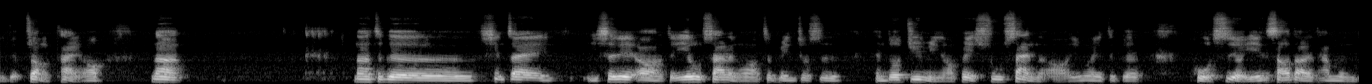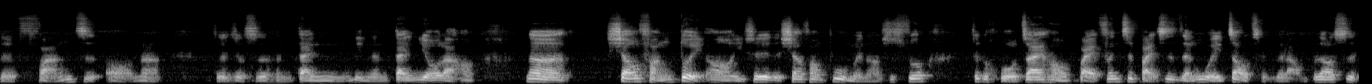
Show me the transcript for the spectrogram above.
一个状态哦。那那这个现在以色列哦，这耶路撒冷哦这边就是很多居民哦被疏散了哦，因为这个。火势有延烧到了他们的房子哦，那这就是很担令人担忧了哈。那消防队哦，以色列的消防部门啊，是说这个火灾哈百分之百是人为造成的啦，我们不知道是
